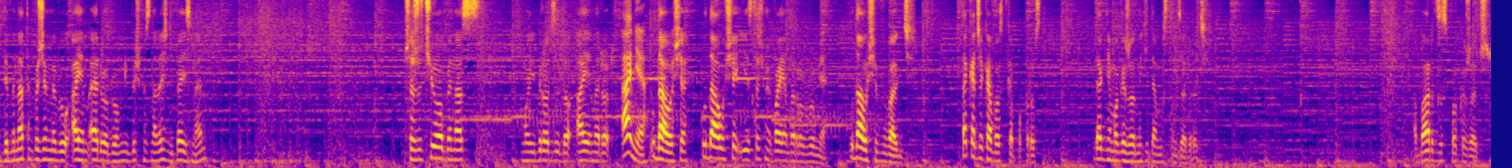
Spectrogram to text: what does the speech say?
gdyby na tym poziomie był I am error room i byśmy znaleźli basement, przerzuciłoby nas, moi drodzy, do I am error... A nie, udało się, udało się i jesteśmy w I am error roomie. Udało się wywalić. Taka ciekawostka po prostu. Tak nie mogę żadnych itemów stąd zebrać. A bardzo spoko rzecz.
